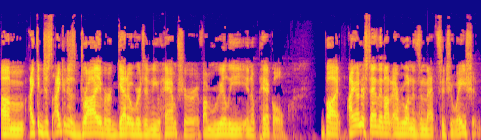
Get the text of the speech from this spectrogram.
um i could just i can just drive or get over to new hampshire if i'm really in a pickle. But i understand that not everyone is in that situation.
